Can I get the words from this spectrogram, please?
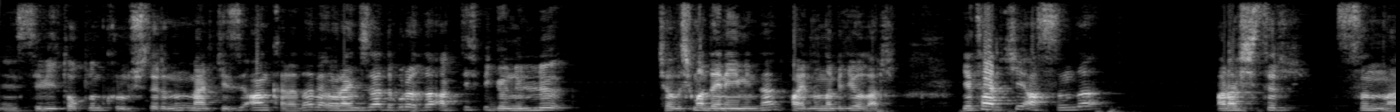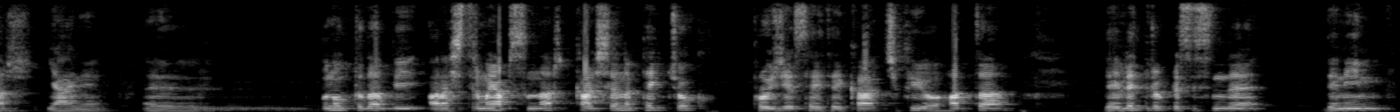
e, sivil toplum kuruluşlarının merkezi Ankara'da ve öğrenciler de burada aktif bir gönüllü çalışma deneyiminden faydalanabiliyorlar. Yeter ki aslında araştırsınlar. Yani e, bu noktada bir araştırma yapsınlar. Karşılarına pek çok proje STK çıkıyor. Hatta devlet bürokrasisinde deneyim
